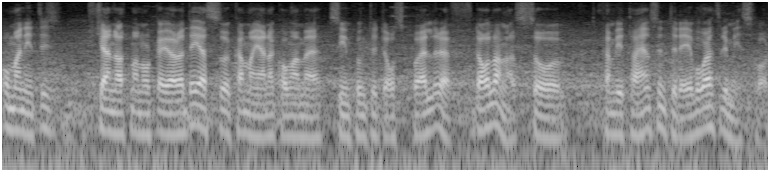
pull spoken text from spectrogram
om man inte känner att man orkar göra det så kan man gärna komma med synpunkter till oss på LRF Dalarna så kan vi ta hänsyn till det i vårt remissvar.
